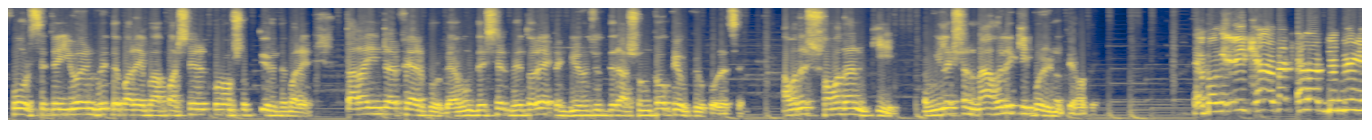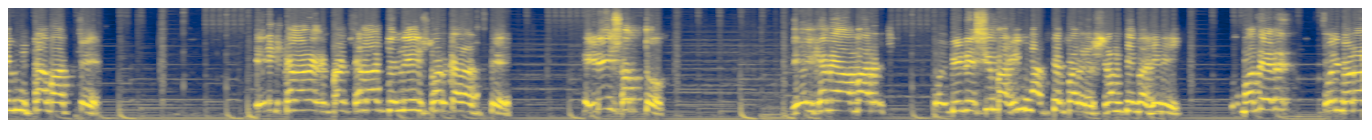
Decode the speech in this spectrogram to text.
ফোর্স সেটা ইউএন হইতে পারে বা পাশের কোনো শক্তি হতে পারে, তারা ইন্টারফেয়ার করবে এবং দেশের ভেতরে একটা গৃহযুদ্ধের আশঙ্কাও কেউ কেউ করেছে। আমাদের সমাধান কি এবং ইলেকশন না হলে কি পরিণতি হবে? এবং এই খেলাটা খেলার জন্য ইনসাফ আসছে এই খেলাটা খেলার জন্য সরকার আসছে। এটাই সত্য। যে এখানে আবার ওই বিদেশি বাহিনী আসতে পারে, শান্তি বাহিনী। আমাদের সৈন্যরা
